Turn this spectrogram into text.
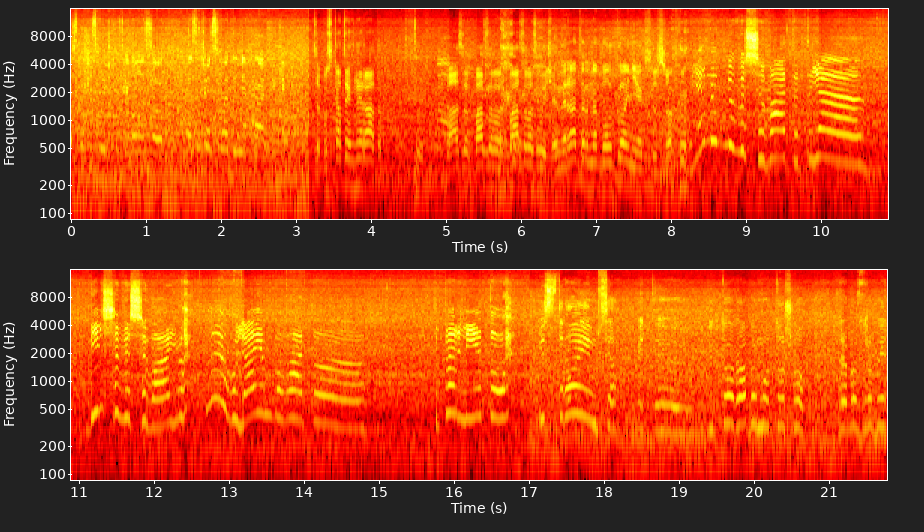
основні звички з'явилися за час ведення графіків? Запускати генератор. Базова, базова, базова звичка. Генератор на балконі, якщо що. Я люблю вишивати, то я більше вишиваю. Ну, гуляємо багато. Тепер літо. підстроїмося, під, е, під то робимо те, що треба зробити,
